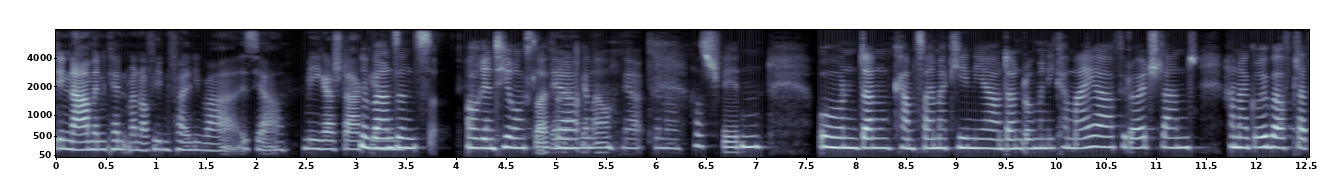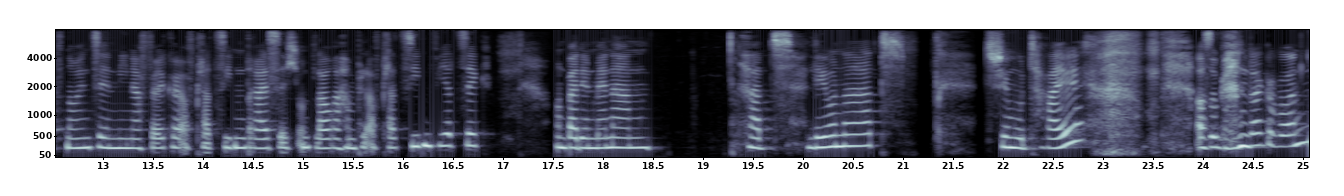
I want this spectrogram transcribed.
den Namen kennt man auf jeden Fall. Die war, ist ja mega stark. Eine Wahnsinns Orientierungsläuferin, ja, genau. Ja, genau. Aus Schweden. Und dann kam zweimal Kenia und dann Dominika Meyer für Deutschland, Hanna Gröber auf Platz 19, Nina Völke auf Platz 37 und Laura Hampel auf Platz 47. Und bei den Männern hat Leonard Chimutai aus Uganda gewonnen.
